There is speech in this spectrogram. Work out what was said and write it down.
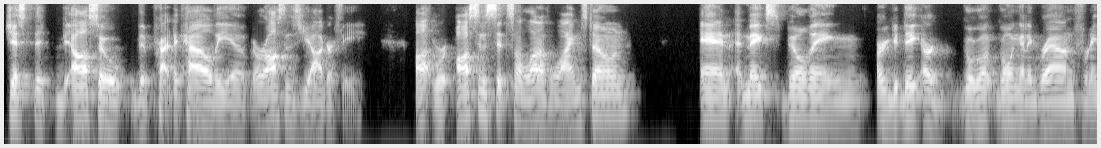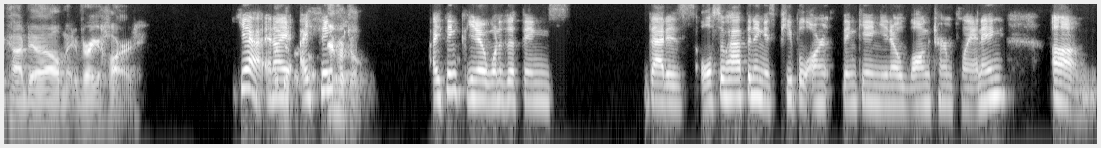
just the also the practicality of or austin's geography uh, austin sits on a lot of limestone and it makes building or or going underground for any kind of development very hard. Yeah, and I I think difficult. I think you know one of the things that is also happening is people aren't thinking you know long term planning. Um,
